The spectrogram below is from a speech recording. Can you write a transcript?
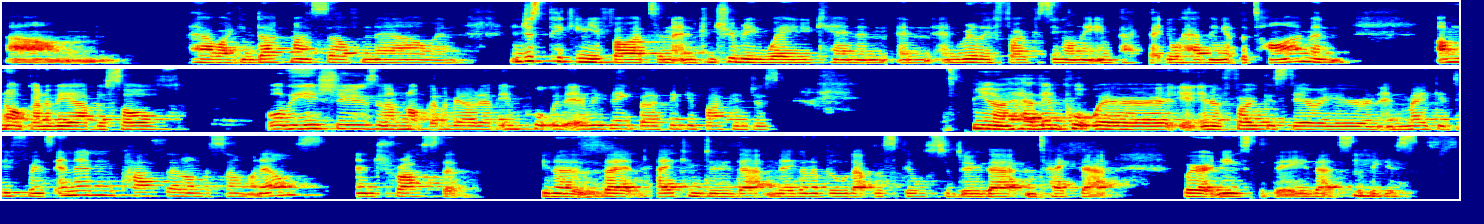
um, how I conduct myself now and and just picking your fights and, and contributing where you can and, and and really focusing on the impact that you're having at the time. And I'm not going to be able to solve all the issues and I'm not going to be able to have input with everything. But I think if I can just, you know, have input where in a focused area and, and make a difference and then pass that on to someone else and trust that, you know, that they can do that and they're going to build up the skills to do that and take that where it needs to be. That's the mm. biggest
